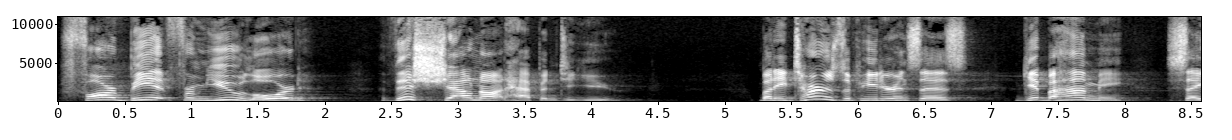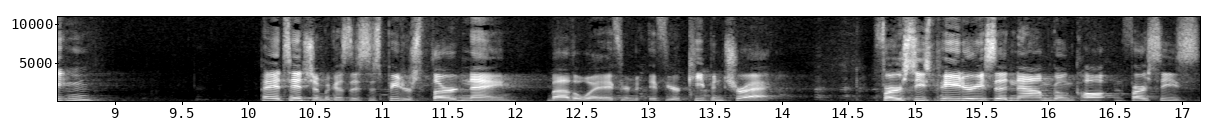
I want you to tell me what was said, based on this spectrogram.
Far be it from you, Lord. This shall not happen to you. But he turns to Peter and says, Get behind me, Satan. Pay attention because this is Peter's third name, by the way, if you're, if you're keeping track. First he's Peter, he said, Now I'm going to call, first he's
